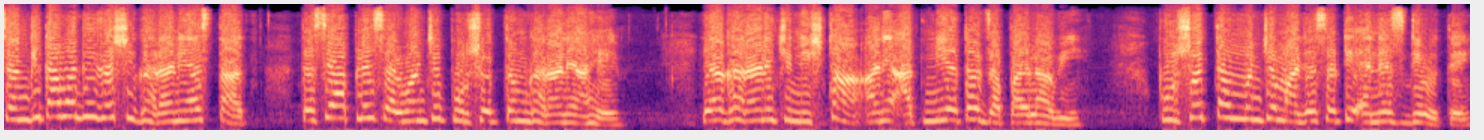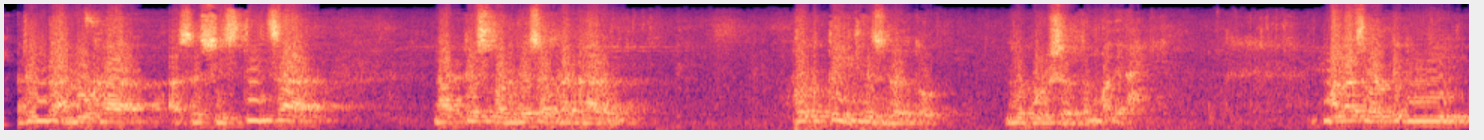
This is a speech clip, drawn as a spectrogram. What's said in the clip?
संगीतामध्ये जशी घराणी असतात तसे आपले सर्वांचे पुरुषोत्तम घराणे आहे. या घराण्याची निष्ठा आणि आत्मीयता जपायला हवी. पुरुषोत्तम म्हणजे माझ्यासाठी एन एस डी होते. अत्यंत अनोखा असा शिस्तीचा नाट्य स्पर्धेचा प्रकार फक्त इथेच घडतो जो पुरुषोत्तममध्ये आहे. मला असं वाटतं की मी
